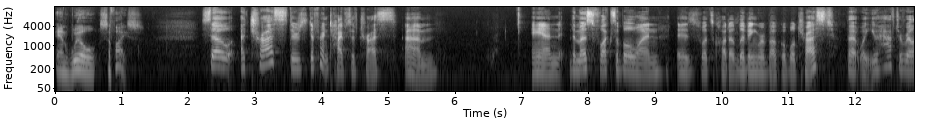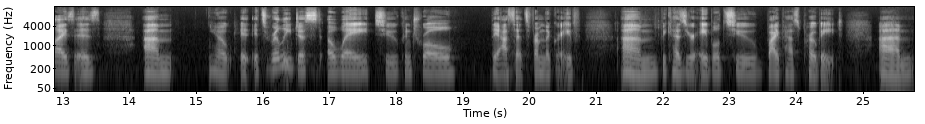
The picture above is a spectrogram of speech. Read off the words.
and will suffice? So, a trust, there's different types of trusts. Um, and the most flexible one is what's called a living revocable trust. But what you have to realize is, um, you know, it, it's really just a way to control the assets from the grave um, because you're able to bypass probate. Um,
